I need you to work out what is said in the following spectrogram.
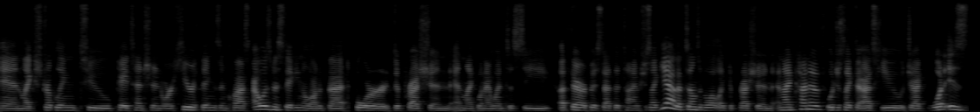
and like struggling to pay attention or hear things in class. I was mistaking a lot of that for depression and like when I went to see a therapist at the time, she's like, "Yeah, that sounds like a lot like depression." And I kind of would just like to ask you, Jack, what is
